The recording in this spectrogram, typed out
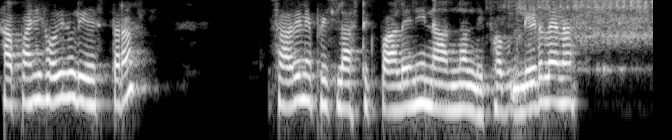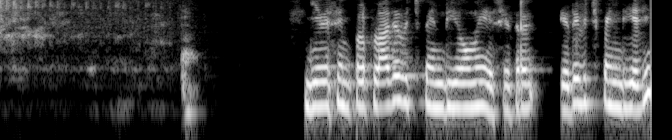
ਆਪਾਂ ਜੀ ਹੌਲੀ ਹੌਲੀ ਇਸ ਤਰ੍ਹਾਂ ਸਾਰੇ ਨੇਫੇ 'ਚ ਇਲਾਸਟਿਕ ਪਾ ਲੈਣੀ ਨਾਲ ਨਾਲ ਨੇਫਾ ਲੇੜ ਲੈਣਾ ਜਿਵੇਂ ਸਿੰਪਲ ਪਲਾਜੋ ਵਿੱਚ ਪੈਂਦੀ ਹੈ ਉਵੇਂ ਇਸੇ ਤਰ੍ਹਾਂ ਇਹਦੇ ਵਿੱਚ ਪੈਂਦੀ ਹੈ ਜੀ।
